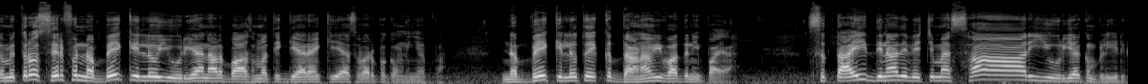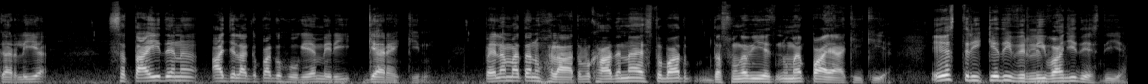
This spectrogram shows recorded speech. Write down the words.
ਤਾਂ ਮਿੱਤਰੋ, ਸਿਰਫ 90 ਕਿਲੋ ਯੂਰੀਆ ਨਾਲ ਬਾਸਮਤੀ 11 ਕੀ ਇਸ ਵਾਰ ਪਕਾਉਣੀ ਆ ਆਪਾਂ। 90 ਕਿਲੋ ਤੋਂ ਇੱਕ ਦਾਣਾ ਵੀ ਵੱਧ ਨਹੀਂ ਪਾਇਆ। 27 ਦਿਨਾਂ ਦੇ ਵਿੱਚ ਮੈਂ ਸਾਰੀ ਯੂਰੀਆ ਕੰਪਲੀਟ ਕਰ ਲਈ ਆ। 27 ਦਿਨ ਅੱਜ ਲਗਭਗ ਹੋ ਗਿਆ ਮੇਰੀ 11 21 ਨੂੰ। ਪਹਿਲਾਂ ਮੈਂ ਤੁਹਾਨੂੰ ਹਾਲਾਤ ਵਿਖਾ ਦਿੰਨਾ, ਇਸ ਤੋਂ ਬਾਅਦ ਦੱਸੂਗਾ ਵੀ ਇਸ ਨੂੰ ਮੈਂ ਪਾਇਆ ਕੀ ਕੀ ਹੈ ਇਸ ਤਰੀਕੇ ਦੀ ਵਿਰਲੀ ਵਾਂਝੀ ਦਿਸਦੀ ਹੈ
